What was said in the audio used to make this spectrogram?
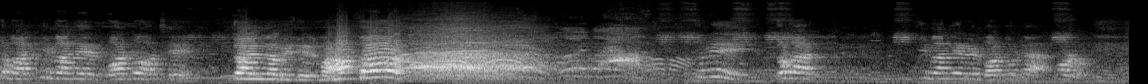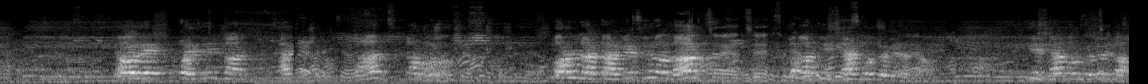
তোমার ইমানের বর্ম হচ্ছে নবীজির মহাব্বত। তুমি তোমার ইমানের বর্ণটা পড়ো। তাহলে ওই যে ইমান টার্গেট ছিল লাঞ্চ তোমার বিশ্বাস করতে পেরে যাও বিশ্বাস করতে পেরে যাও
